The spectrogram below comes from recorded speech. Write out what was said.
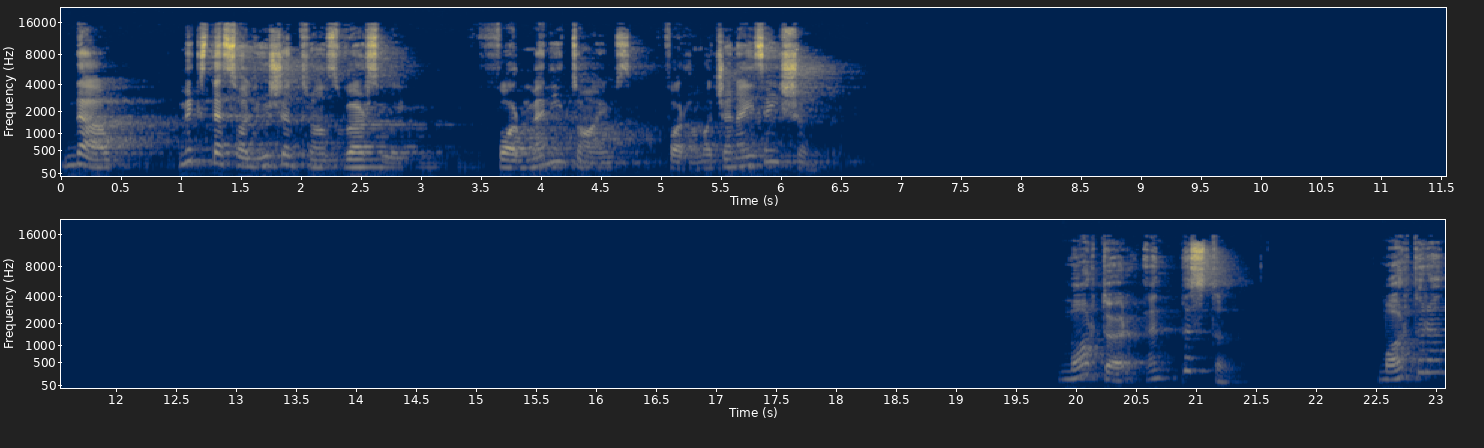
Now, mix the solution transversely for many times for homogenization. Mortar and pestle. Mortar and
